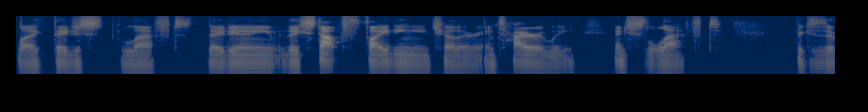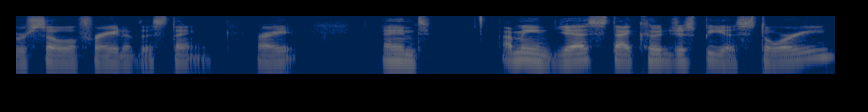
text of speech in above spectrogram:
Like they just left. They didn't even they stopped fighting each other entirely and just left because they were so afraid of this thing, right? And I mean, yes, that could just be a story,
